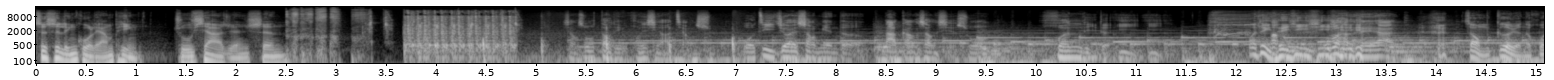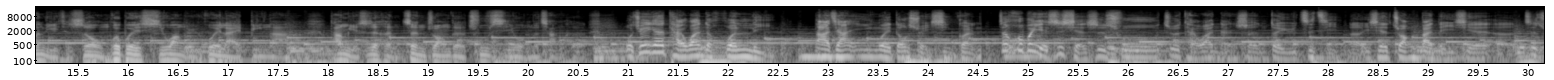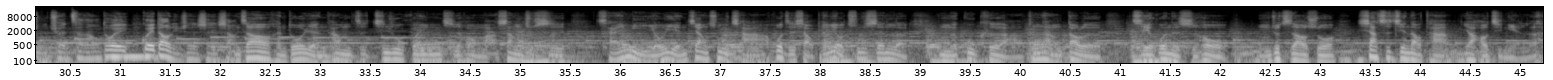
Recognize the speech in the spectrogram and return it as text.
这是林果良品竹下人生。想说到底婚鞋要讲什么？我自己就在上面的大纲上写说婚礼的意义。婚礼的意义，我们很黑暗。在我们个人的婚礼的时候，我们会不会希望与会来宾啊，他们也是很正装的出席我们的场合？我觉得应该台湾的婚礼，大家因为都水性惯，这会不会也是显示出就是台湾男生对于自己呃一些装扮的一些呃自主权，常常都会归到女生身上你？知道很多人他们进进入婚姻之后，马上就是柴米油盐酱醋茶，或者小朋友出生了，我们的顾客啊，通常到了结婚的时候，我们就知道说，下次见到他要好几年了。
